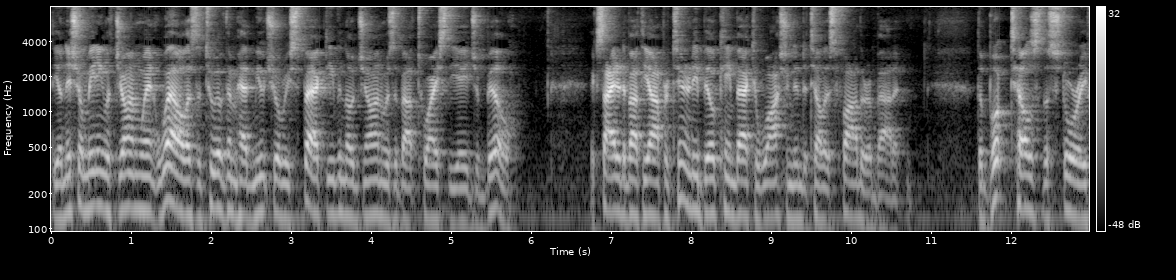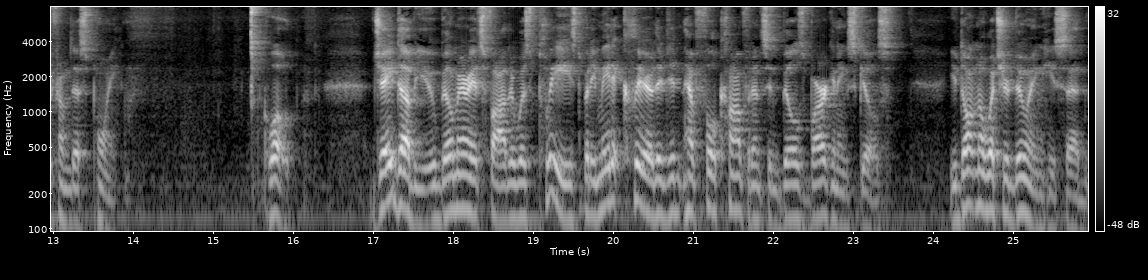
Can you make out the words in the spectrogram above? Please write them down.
The initial meeting with John went well as the two of them had mutual respect, even though John was about twice the age of Bill. Excited about the opportunity, Bill came back to Washington to tell his father about it. The book tells the story from this point. Quote J.W., Bill Marriott's father, was pleased, but he made it clear he didn't have full confidence in Bill's bargaining skills. You don't know what you're doing, he said.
